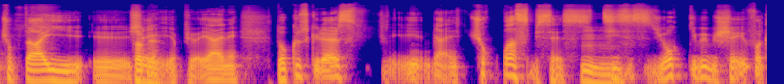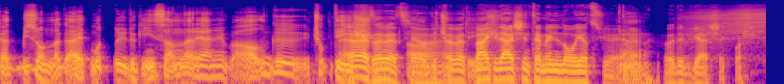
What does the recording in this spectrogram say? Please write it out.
çok daha iyi şey Tabii. yapıyor. Yani 9 kilohertz e, yani çok bas bir ses. Tiz yok gibi bir şey. Fakat biz onunla gayet mutluyduk. İnsanlar yani algı çok değişiyor. Evet evet ya. Algı çok Evet belki değişiyor. de her şeyin temelinde o yatıyor yani. Evet. Öyle bir gerçek var.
